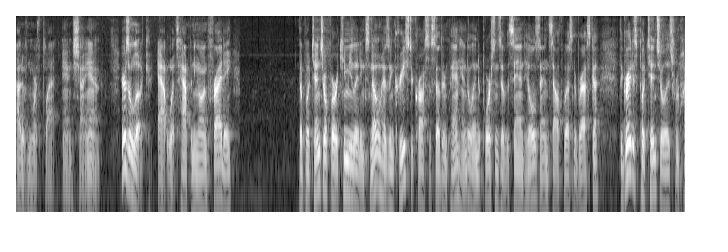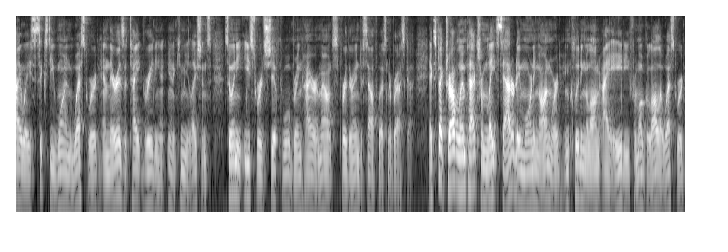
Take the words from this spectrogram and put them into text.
out of North Platte and Cheyenne. Here's a look at what's happening on Friday the potential for accumulating snow has increased across the southern panhandle into portions of the Sandhills and southwest Nebraska. The greatest potential is from Highway 61 westward, and there is a tight gradient in accumulations, so any eastward shift will bring higher amounts further into southwest Nebraska. Expect travel impacts from late Saturday morning onward, including along I 80 from Ogallala westward.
